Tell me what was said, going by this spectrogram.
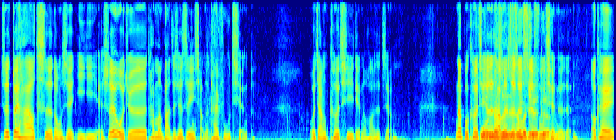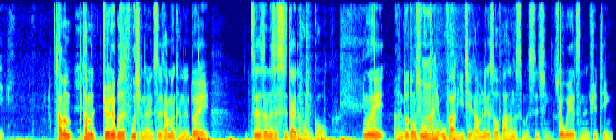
就是对他要吃的东西的意义耶。所以我觉得他们把这些事情想的太肤浅了。我讲客气一点的话是这样，那不客气就是他们真的是肤浅的人。OK，他们他们绝对不是肤浅的人，只是他们可能对，这真的是世代的鸿沟。因为很多东西我可能也嗯无法理解他们那个时候发生了什么事情，所以我也只能去听。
